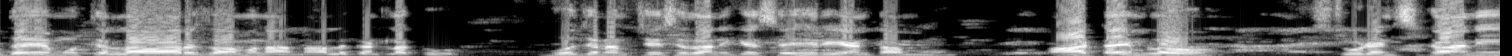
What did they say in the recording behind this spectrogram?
ఉదయము తెల్లవారుజామున నాలుగు గంటలకు భోజనం చేసేదానికే సెహరీ అంటాము ఆ టైంలో స్టూడెంట్స్ కానీ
